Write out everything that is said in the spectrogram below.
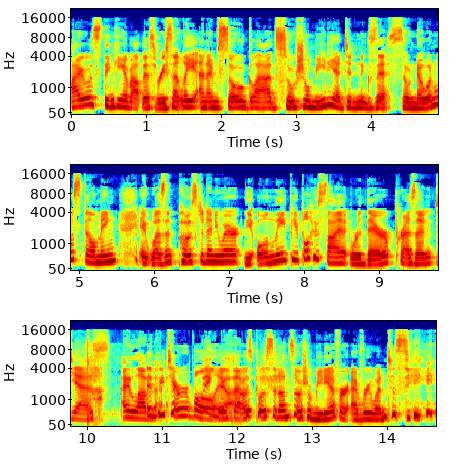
I was thinking about this recently, and I'm so glad social media didn't exist. So no one was filming. It wasn't posted anywhere. The only people who saw it were there present. yes. I love it. It'd that. be terrible Thank if God. that was posted on social media for everyone to see.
